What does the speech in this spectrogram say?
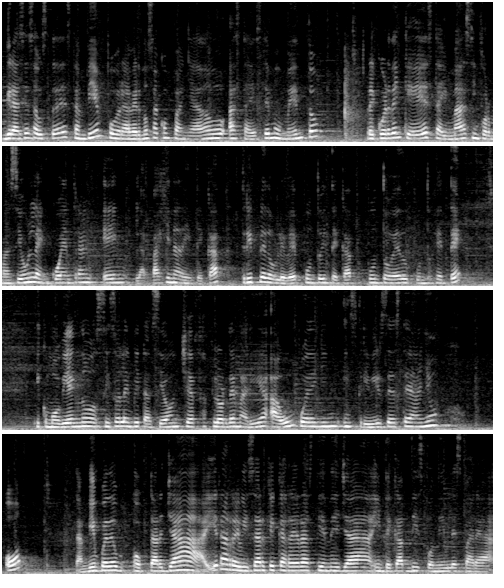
Gracias a ustedes también por habernos acompañado hasta este momento. Recuerden que esta y más información la encuentran en la página de Intecap, www.intecap.edu.gt y como bien nos hizo la invitación Chef Flor de María, aún pueden inscribirse este año o también pueden optar ya a ir a revisar qué carreras tiene ya Intecap disponibles para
